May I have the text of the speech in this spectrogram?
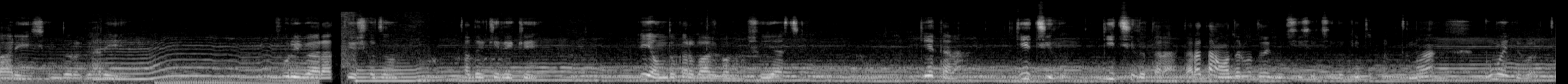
বাড়ি, সুন্দর গাড়ি, পরিবার, আত্মীয় স্বজন তাদেরকে রেখে এই অন্ধকার বাসবাগানে শুয়ে আছে। কে তারা? কে ছিল? কি ছিল তারা? তারা তো আমাদের মতো একজন শিশু ছিল, খেতে পারতো না, ঘুমাইতে পারতো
